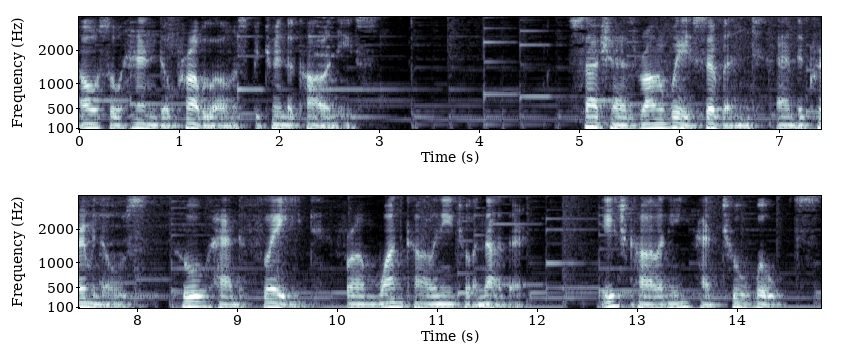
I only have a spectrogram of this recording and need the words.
also handled problems between the colonies, such as runaway servants and criminals who had fled from one colony to another. Each colony had two votes.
